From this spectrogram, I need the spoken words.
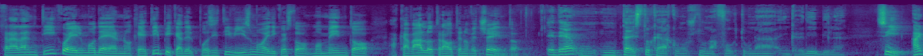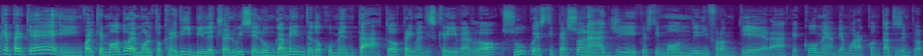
tra l'antico e il moderno, che è tipica del positivismo e di questo momento a cavallo tra 8 e 900. Ed è un, un testo che ha conosciuto una fortuna incredibile. Sì, anche perché in qualche modo è molto credibile, cioè lui si è lungamente documentato prima di scriverlo su questi personaggi, questi mondi di frontiera che come abbiamo raccontato ad esempio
